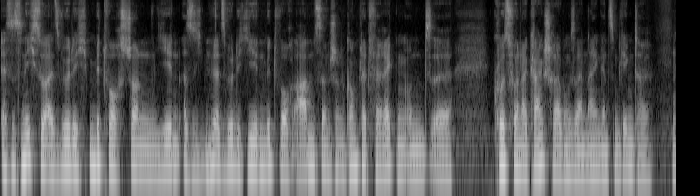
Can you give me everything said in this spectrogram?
es ist nicht so, als würde ich mittwochs schon jeden, also als würde ich jeden Mittwoch abends dann schon komplett verrecken und äh, kurz vor einer Krankschreibung sein. Nein, ganz im Gegenteil.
